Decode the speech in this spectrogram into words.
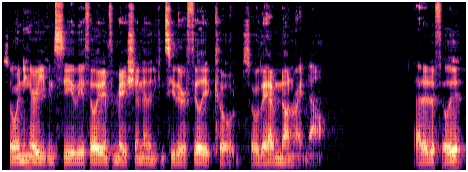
So in here you can see the affiliate information and then you can see their affiliate code. So they have none right now edit affiliate,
